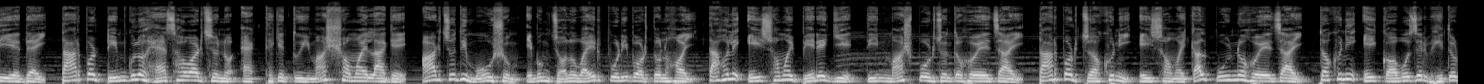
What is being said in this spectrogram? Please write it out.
দিয়ে দেয়, তারপর ডিমগুলো হ্যাস হওয়ার জন্য এক থেকে দুই মাস সময় লাগে। আর যদি মৌসুম এবং জলবায়ুর পরিবর্তন হয়, তাহলে এই সময় বেড়ে গিয়ে তিন মাস পর্যন্ত হয়ে যায়। তারপর যখনই এই সময়কাল পূর্ণ হয়ে যায়, তখনই এই কবজের ভিতর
